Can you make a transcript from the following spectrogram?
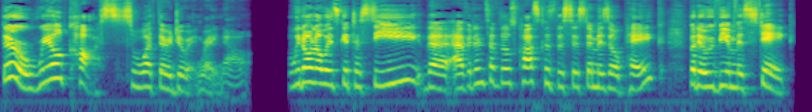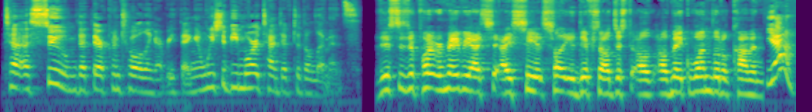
there are real costs to what they're doing right now. We don't always get to see the evidence of those costs because the system is opaque, but it would be a mistake to assume that they're controlling everything, and we should be more attentive to the limits. This is a point where maybe I, I see it slightly different. I'll just I'll, I'll make one little comment. Yeah,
